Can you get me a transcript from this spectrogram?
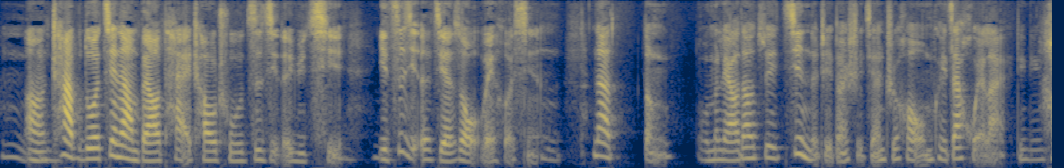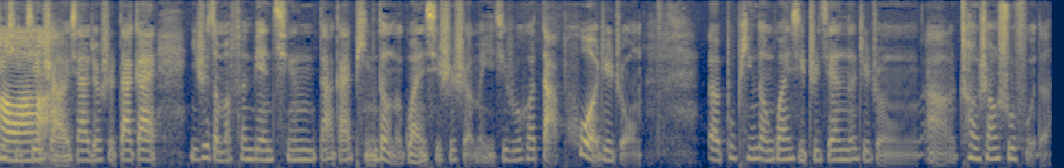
嗯，差不多尽量不要太超出自己的预期，以自己的节奏为核心。那等我们聊到最近的这段时间之后，我们可以再回来，丁丁具体介绍一下，就是大概你是怎么分辨清大概平等的关系是什么，以及如何打破这种呃不平等关系之间的这种啊、创伤束缚的。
